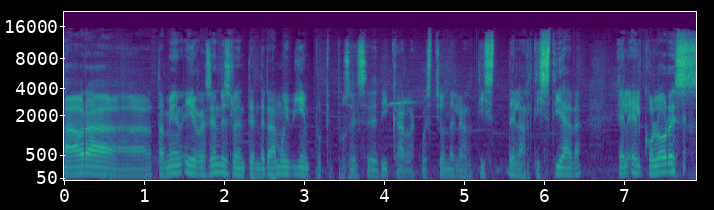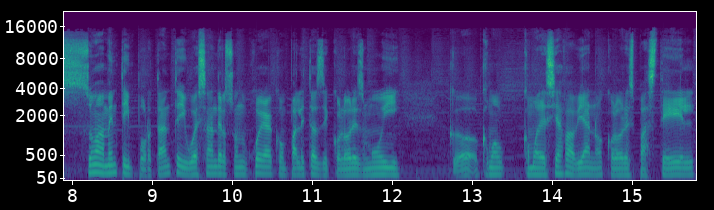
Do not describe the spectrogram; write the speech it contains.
Ahora también, y Reséndiz lo entenderá muy bien porque pues él se dedica a la cuestión de la, de la artistiada. El, color es sumamente importante y Wes Anderson juega con paletas de colores muy, como, como decía Fabiano, colores pastel,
